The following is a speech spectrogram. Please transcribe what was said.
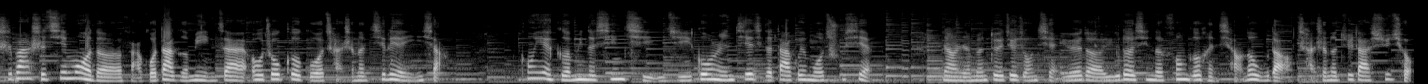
十八世纪末的法国大革命在欧洲各国产生了激烈影响，工业革命的兴起以及工人阶级的大规模出现，让人们对这种简约的娱乐性的风格很强的舞蹈产生了巨大需求。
